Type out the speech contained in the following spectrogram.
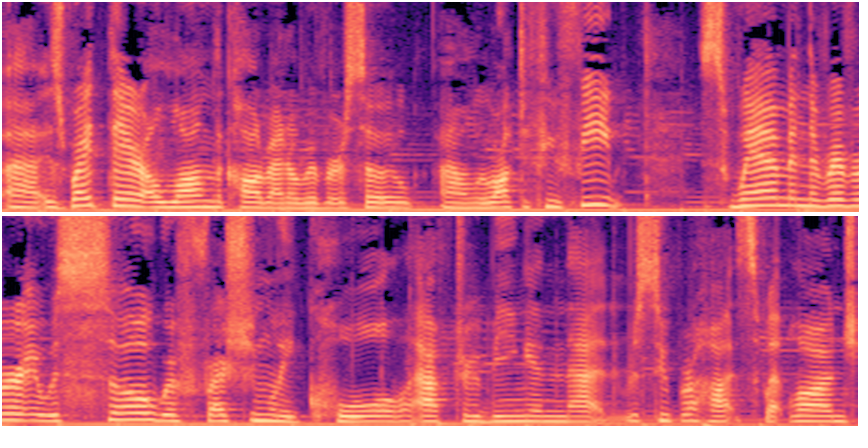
uh, is right there along the colorado river. So um, we walked a few feet swam in the river. It was so refreshingly cool after being in that super hot sweat lodge.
